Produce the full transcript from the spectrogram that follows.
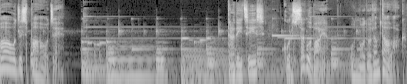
paudzes paudzē. Tradīcijas, kuras saglabājam un nododam tālāk.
